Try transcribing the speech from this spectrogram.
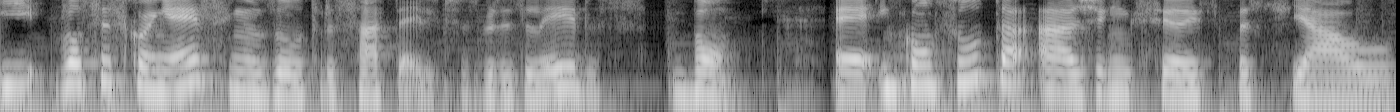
E vocês conhecem os outros satélites brasileiros? Bom, é, em consulta à Agência Espacial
